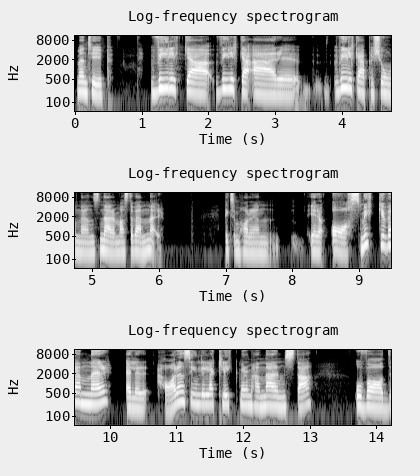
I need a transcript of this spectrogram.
men typ vilka, vilka, är, vilka är personens närmaste vänner? Liksom har den, är det asmycket vänner? Eller har den sin lilla klick med de här närmsta? Och vad,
